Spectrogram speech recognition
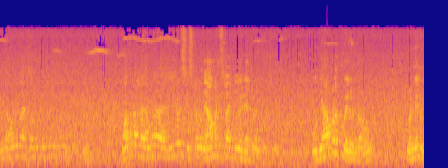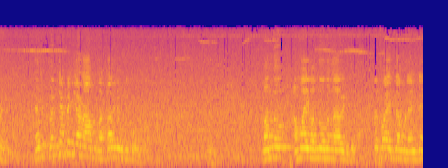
ഇത് അവർ മാത്രമല്ല നമ്മുടെ ഈ ഒരു സിസ്റ്റം കൊണ്ട് ഞാൻ മനസ്സിലാക്കിയ ഒരു അനുസരിച്ച് പുതിയാപ്പിളക്ക് വിലുണ്ടാവും പെണ്ണിന് വിലുണ്ടാവും ഞങ്ങൾക്ക് പെണ്ണെപ്പെങ്കിലാണ് ആ ഭർത്താവിനെ വീട്ടിൽ പോകുമ്പോൾ വന്നു അമ്മായി വന്നു എന്നുള്ള ആ ഒരിതില്ല ഇപ്പോൾ ഫോർ എക്സാമ്പിൾ എന്റെ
